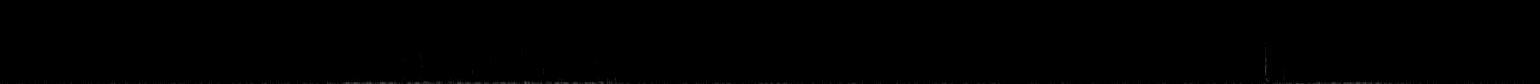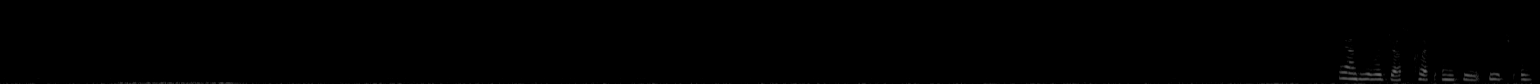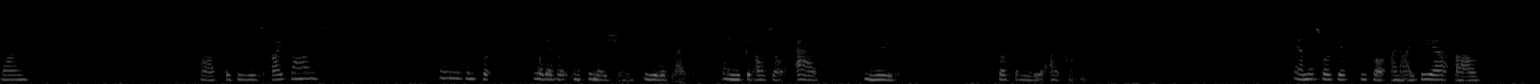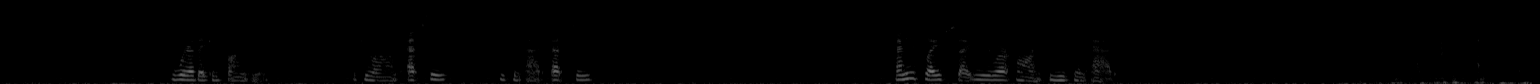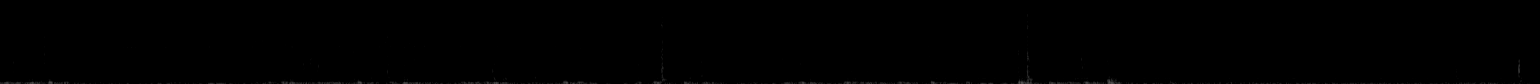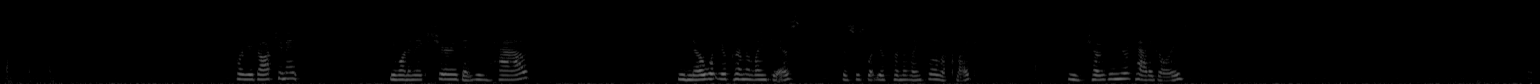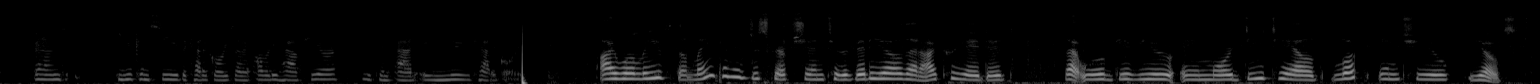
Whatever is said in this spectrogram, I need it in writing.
And you would just click into each one of these icons. And you can put whatever information you would like. And you can also add new social media icons. And this will give people an idea of where they can find you. If you are on Etsy you can add Etsy. Any place that you are on you can add your document, you want to make sure that you have, you know what your permalink is. This is what your permalink will look like. You've chosen your categories. And you can see the categories that I already have here. You can add a new category. I will leave the link in the description to the video that I created that will give you a more detailed look into Yoast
